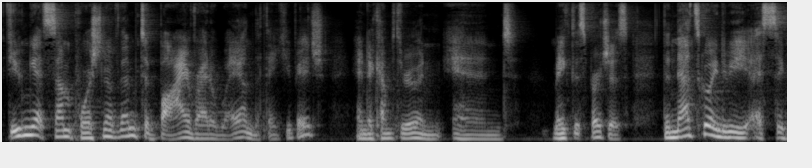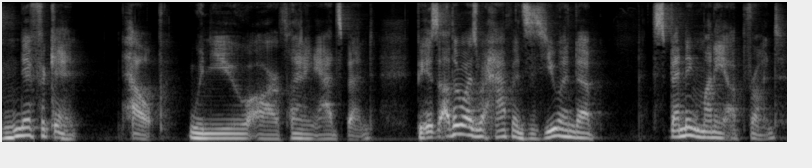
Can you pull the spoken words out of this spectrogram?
If you can get some portion of them to buy right away on the thank you page and to come through and and make this purchase, then that's going to be a significant help when you are planning ad spend. Because otherwise, what happens is you end up spending money upfront,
